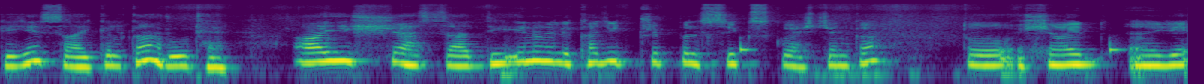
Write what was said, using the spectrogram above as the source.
कि ये साइकिल का रूट है आई शहजादी इन्होंने लिखा जी ट्रिपल सिक्स क्वेश्चन का तो शायद ये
